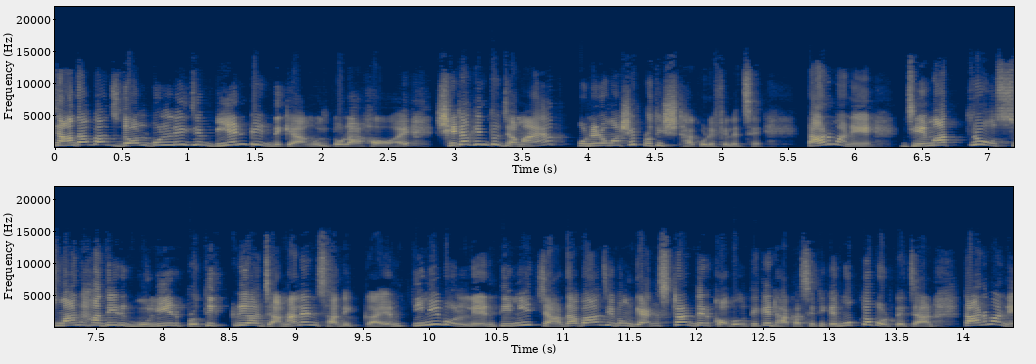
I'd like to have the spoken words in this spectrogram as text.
চাঁদাবাজ দল বললেই যে বিএনপির দিকে আঙুল তোলা হয়, সেটা কিন্তু জামায়াত পনেরো মাসে প্রতিষ্ঠা করে ফেলেছে। তার মানে যে মাত্র ওসমান হাদির গুলির প্রতিক্রিয়া জানালেন সাদিক কায়েম, তিনি বললেন, তিনি চাঁদাবাজ এবং গ্যাংস্টারদের কবল থেকে ঢাকা সিটিকে মুক্ত করতে চান, তার মানে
